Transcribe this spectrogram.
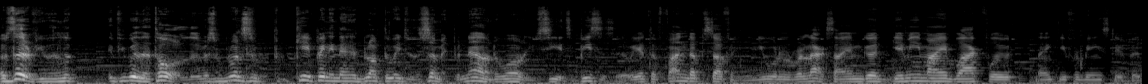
Observe, you look, if you will at all. There was once a cave painting that had blocked the way to the summit, but now the wall you see it's pieces. We have to find up stuffing, and you will relax. I am good. Give me my black flute. Thank you for being stupid.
